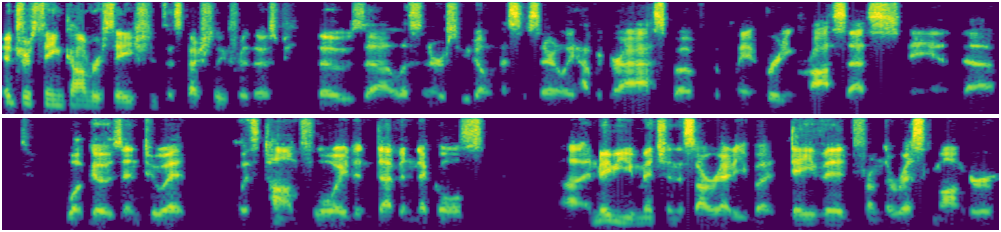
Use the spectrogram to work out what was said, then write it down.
interesting conversations, especially for those those uh, listeners who don't necessarily have a grasp of the plant breeding process and uh, what goes into it. With Tom Floyd and Devin Nichols, uh, and maybe you mentioned this already, but David from the Risk Monger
